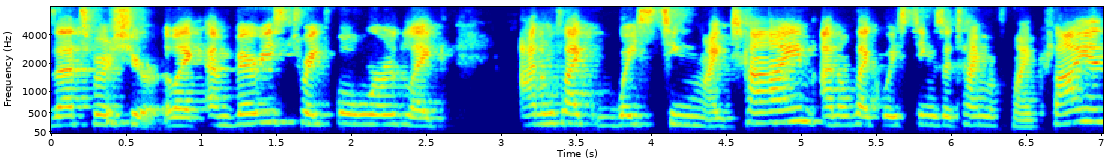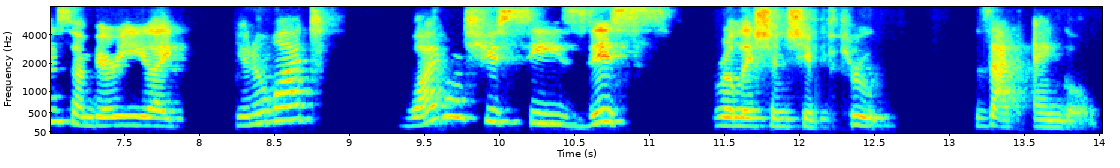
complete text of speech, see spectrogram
That's for sure. Like, I'm very straightforward. Like, I don't like wasting my time. I don't like wasting the time of my clients. I'm very like, you know what? Why don't you see this relationship through that angle.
